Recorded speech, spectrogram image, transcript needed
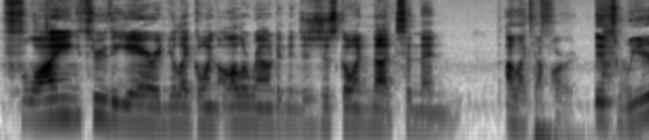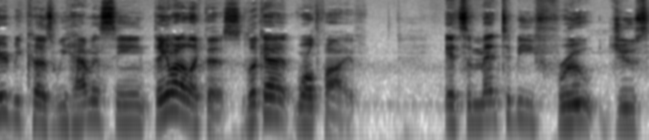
flying through the air and you're like going all around it and it's just going nuts. And then I like that part. it's weird because we haven't seen think about it like this look at world 5 it's meant to be fruit juice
